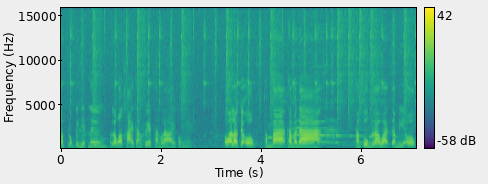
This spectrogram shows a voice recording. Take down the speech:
ลดลงไปนิดนึงเราก็ขายทางเฟซทางไลน์พวกนี้ เพราะว่าเราจะออกธรรมดาธรรมดาทางกลุ่มเราอะจะมีออก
